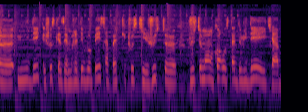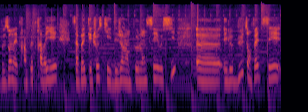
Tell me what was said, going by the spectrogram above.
euh, une idée, quelque chose qu'elles aimeraient développer. Ça peut être quelque chose qui est juste, euh, justement, encore au stade de l'idée et qui a besoin d'être un peu travaillé. Ça peut être quelque chose qui est déjà un peu lancé aussi. Euh, et le but, en fait, c'est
